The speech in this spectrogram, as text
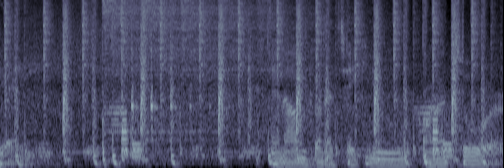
And I'm gonna take you on a tour.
